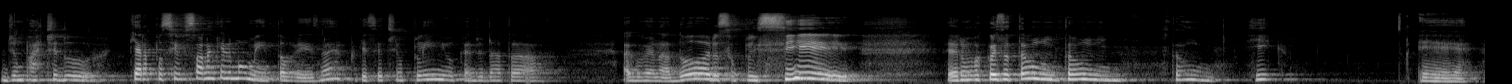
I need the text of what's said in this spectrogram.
de um partido que era possível só naquele momento, talvez, né? Porque você tinha o Plínio, candidato a, a governador, o Suplicy, era uma coisa tão, tão, tão rica. É,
